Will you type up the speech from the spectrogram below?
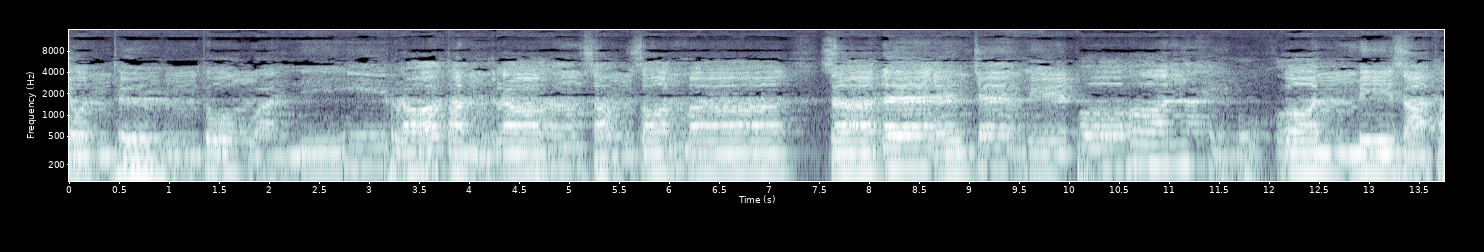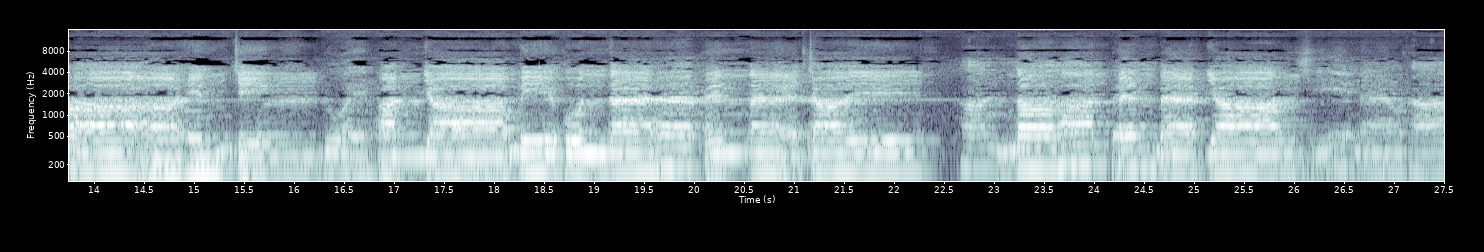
จนถึงทุกวันนี้ เพราะท่านรับสั่งสอนมาแสดงแจ้งเหตุผลให้บุคคลมีศรัทธาเห็นจริง ด้วยปัญญา มีคุณแท้เป็นแน่ใจ ท่านนั้นเป็นแบบอย่างชี้แนวทา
